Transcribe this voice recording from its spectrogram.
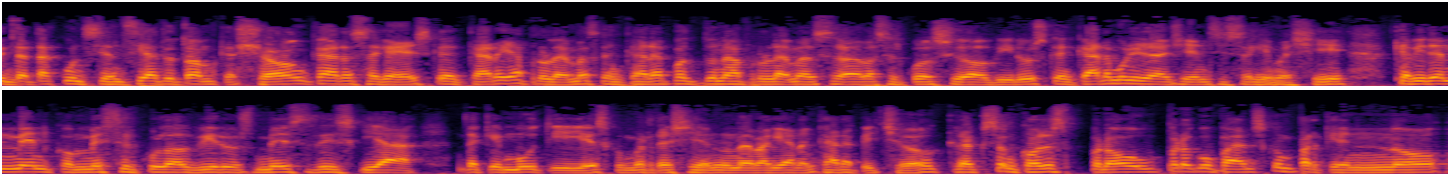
intentar conscienciar tothom que això encara segueix, que encara hi ha problemes, que encara pot donar problemes a la circulació del virus, que encara morirà gent si seguim així, que evidentment com més circula el virus més risc hi ha de que muti i es converteixi en una variant encara pitjor. Crec que són coses prou preocupants com perquè no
